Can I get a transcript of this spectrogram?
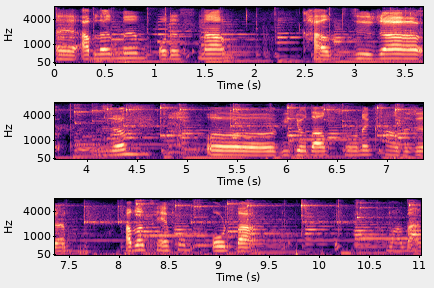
e, ablamın odasına kaldırırım. O, videodan sonra kaldırırım. Abla telefon orada. Ama ben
